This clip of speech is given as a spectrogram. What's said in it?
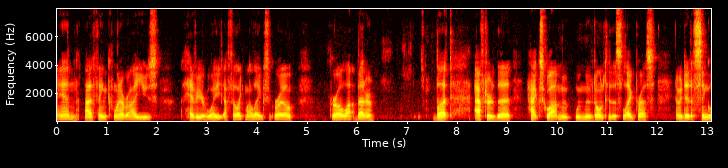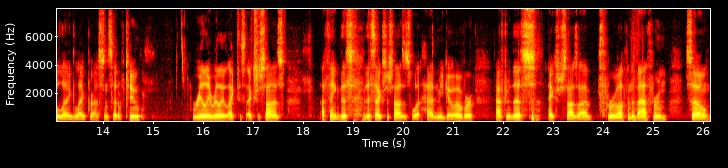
and I think whenever I use heavier weight, I feel like my legs grow grow a lot better. But after the hack squat, we moved on to this leg press and we did a single leg leg press instead of two. Really, really like this exercise. I think this this exercise is what had me go over. After this exercise, I threw up in the bathroom. So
